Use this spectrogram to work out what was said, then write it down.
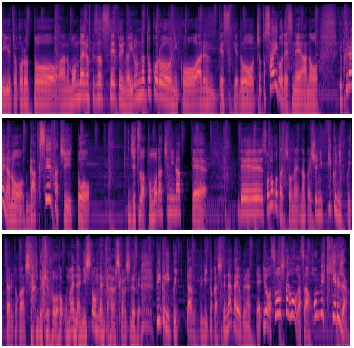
ていうところとあの問題の複雑性というのはいろんなところにこうあるんですけどちょっと最後ですねあのウクライナの学生たちと実は友達になってでその子たちとねなんか一緒にピクニック行ったりとかしたんだけど お前何しとんねんって話かもしれないですけどピクニック行ったりとかして仲良くなって要はそうした方がさ本音聞けるじゃん。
